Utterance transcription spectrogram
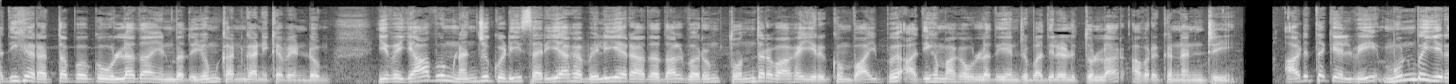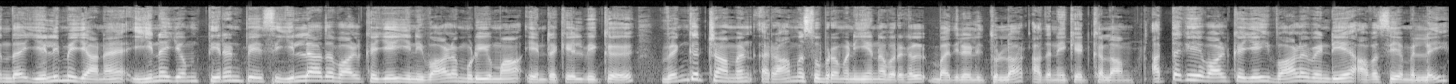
அதிக இரத்தப்போக்கு உள்ளதா என்பதையும் கண்காணிக்க வேண்டும். இவை யாவும் நஞ்சுக்கொடி சரியாக வெளியேறாததால் வரும் தொந்தரவாக இருக்கும் வாய்ப்பு அதிகமாக உள்ளது என்று பதிலளித்துள்ளார். அவருக்கு நன்றி. அடுத்த கேள்வி முன்பு இருந்த எளிமையான இணையம் திறன்பேசி இல்லாத வாழ்க்கையை இனி வாழ முடியுமா என்ற கேள்விக்கு வெங்கட்ராமன் ராமசுப்பிரமணியன் அவர்கள் பதிலளித்துள்ளார். அதனை கேட்கலாம். அத்தகைய வாழ்க்கையை வாழ வேண்டிய அவசியமில்லை.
